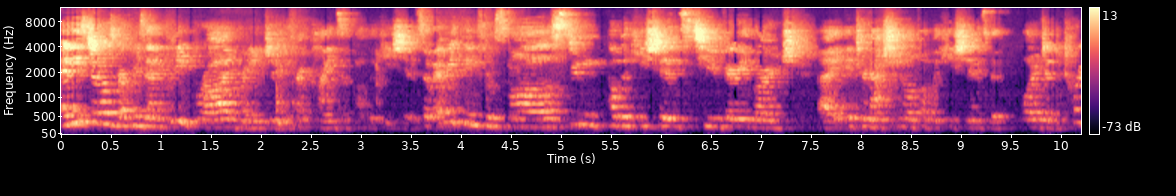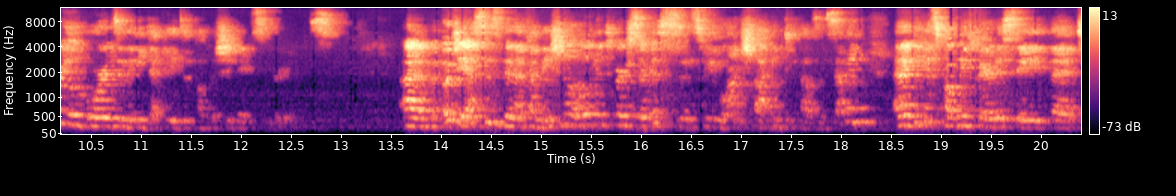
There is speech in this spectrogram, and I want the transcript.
And these journals represent a pretty broad range of different kinds of publications. So everything from small student publications to very large uh, international publications with large editorial boards and many decades of publishing experience. Um, OJS has been a foundational element of our service since we launched back in 2007, and I think it's probably fair to say that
